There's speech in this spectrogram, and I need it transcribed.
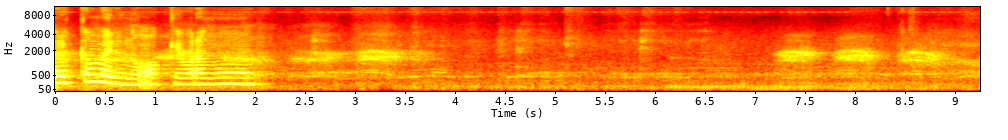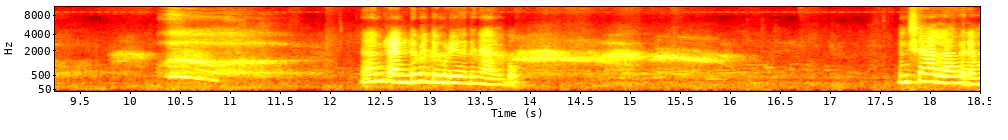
ഉറക്കം വരുന്നു. ഓക്കെ ഉറങ്ങൂ. ഞാൻ രണ്ട് മിനിറ്റും കൂടി എന്നിട്ട് ഞാനും പോകും ഇൻഷാല്ല വരാം.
